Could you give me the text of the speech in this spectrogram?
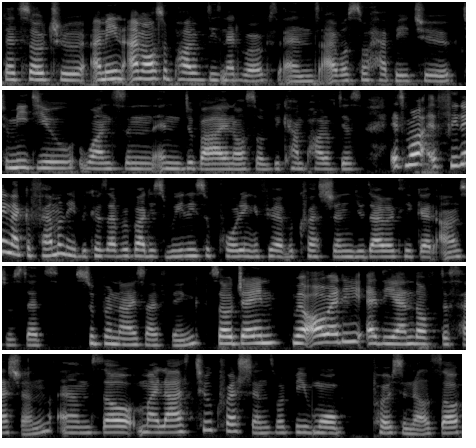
that's so true. I mean, I'm also part of these networks and I was so happy to to meet you once in in Dubai and also become part of this. It's more feeling like a family because everybody's really supporting. If you have a question, you directly get answers. That's super nice, I think. So Jane, we're already at the end of the session. Um, so my last two questions would be more personal. So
